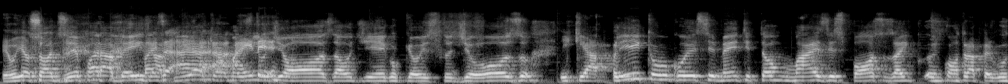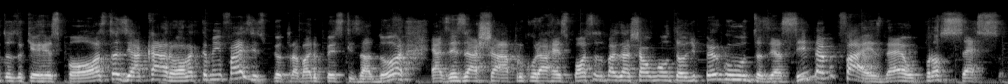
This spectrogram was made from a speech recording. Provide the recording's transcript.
Eu ia só dizer parabéns Mas a Bia, que é uma estudiosa, o Diego, que é um estudioso e que aplicam o conhecimento e estão mais expostos a encontrar perguntas do que respostas, e a Carola, que também faz isso, porque o trabalho pesquisador é às vezes achar, procurar respostas, mas achar um montão de perguntas, e assim mesmo faz, né? O processo.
